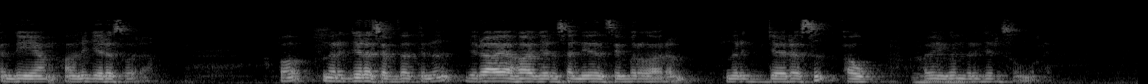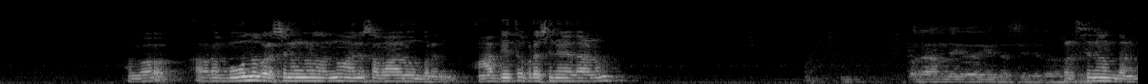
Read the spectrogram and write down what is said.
എന്ത് ചെയ്യാം? അതിന് ജരസ്വര. വരാം അപ്പോ നിർജര ശബ്ദത്തിന് ജുരായഹ ജരസന്യാസ്യം പ്രകാരം നിർജരസ് ഔ. അതായിരിക്കും നിർജരസ് എന്ന് പറയും അപ്പോ അവിടെ മൂന്ന് പ്രശ്നങ്ങൾ വന്നു. അതിന് സമാധാനവും പറഞ്ഞു. ആദ്യത്തെ പ്രശ്നം ഏതാണ്? പ്രശ്നം എന്താണ്?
